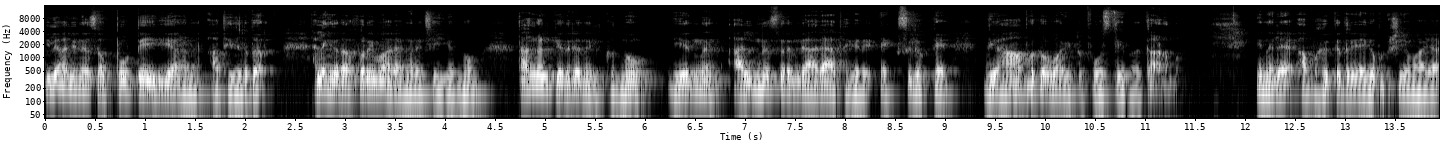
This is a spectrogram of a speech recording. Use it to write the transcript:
ഹിലാലിനെ സപ്പോർട്ട് ചെയ്യുകയാണ് അധികൃതർ. അല്ലെങ്കിൽ റഫറിമാർ അങ്ങനെ ചെയ്യുന്നു. തങ്ങൾക്കെതിരെ നിൽക്കുന്നു എന്ന് അൽ നസറിന്റെ ആരാധകർ എക്സിലൊക്കെ വ്യാപകമായിട്ട് പോസ്റ്റ് ചെയ്യുന്നത് കാണുന്നു. ഇന്നലെ അബ്ഹക്കെതിരെ ഏകപക്ഷീയമായ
